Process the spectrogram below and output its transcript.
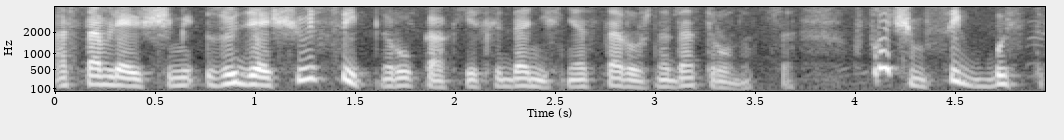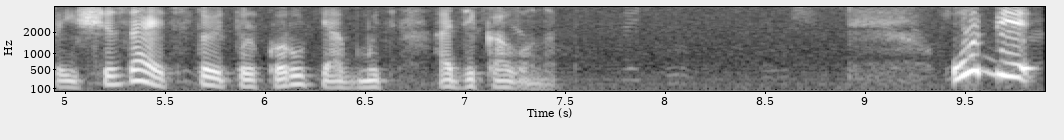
оставляющими зудящую сыпь на руках, если до них неосторожно дотронуться. Впрочем, сыпь быстро исчезает, стоит только руки обмыть одеколоном. Обе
